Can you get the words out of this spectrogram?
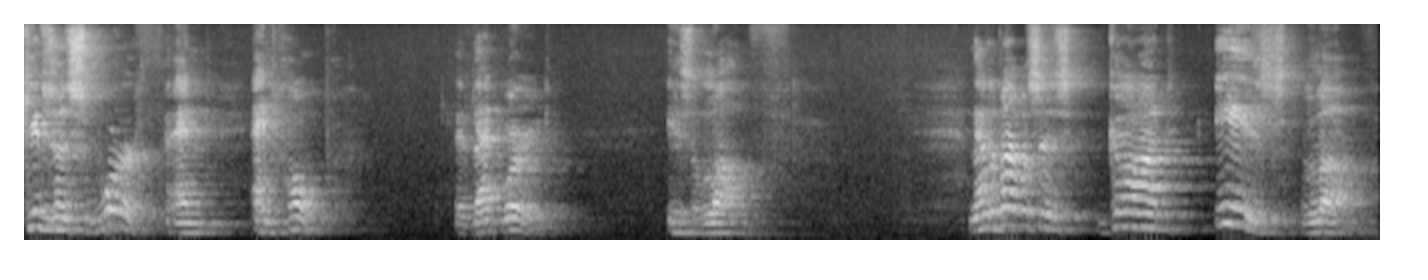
gives us worth and, and hope. And that word is love. Now the Bible says God is love.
